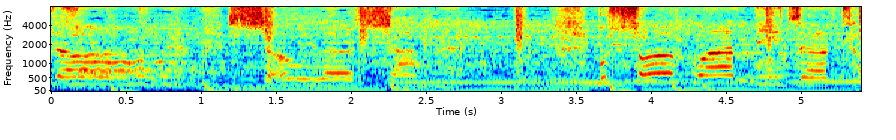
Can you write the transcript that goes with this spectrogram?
走，受了伤，不说话，低着头。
